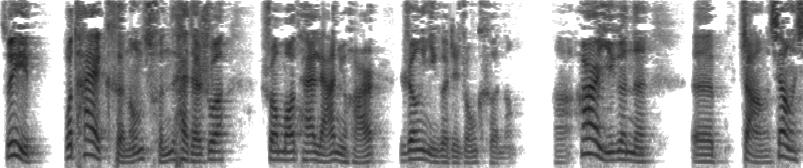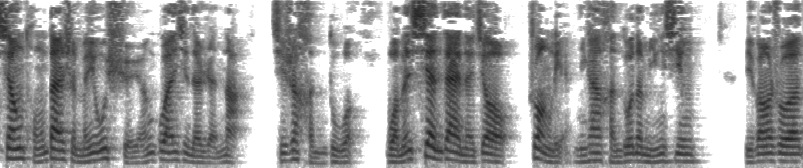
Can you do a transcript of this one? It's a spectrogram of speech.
所以不太可能存在的说 双胞胎俩女孩扔一个这种可能啊。二一个呢。呃，长相相同但是没有血缘关系的人呐，其实很多。我们现在呢叫撞脸。你看很多的明星，比方说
